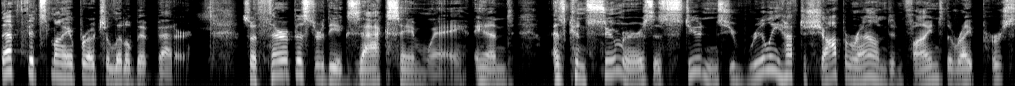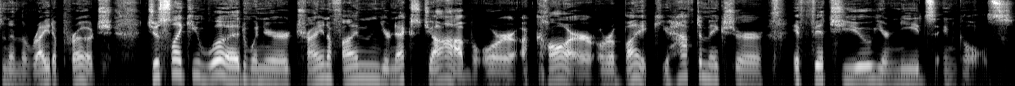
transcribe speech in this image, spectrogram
that fits my approach a little bit better. So therapists are the exact same way. And as consumers, as students, you really have to shop around and find the right person and the right approach, just like you would when you're trying to find your next job or a car or a bike. You have to make sure it fits you, your needs, and goals.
